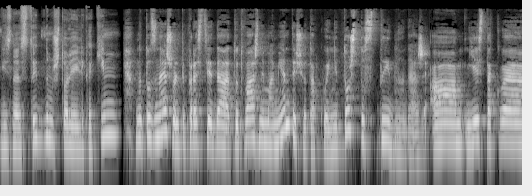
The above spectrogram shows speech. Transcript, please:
не знаю, стыдным, что ли, или каким. Ну, тут, знаешь, Оль, ты прости, да, тут важный момент еще такой, не то, что стыдно даже, а есть такая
